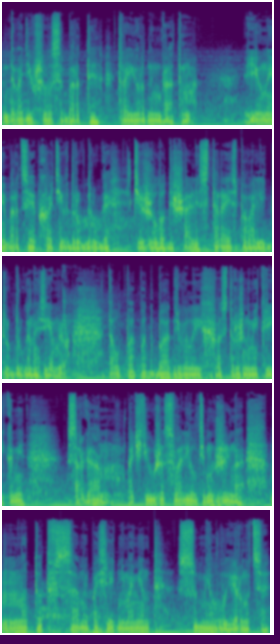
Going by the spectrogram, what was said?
доводившегося Барте троюродным братом. Юные борцы, обхватив друг друга, тяжело дышали, стараясь повалить друг друга на землю. Толпа подбадривала их восторженными криками – Сарган почти уже свалил Тимуджина, но тот в самый последний момент сумел вывернуться.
